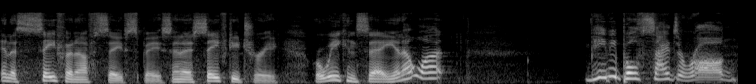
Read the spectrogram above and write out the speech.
in a safe enough safe space in a safety tree where we can say, you know what? Maybe both sides are wrong.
